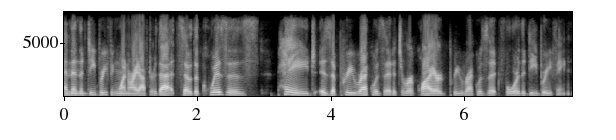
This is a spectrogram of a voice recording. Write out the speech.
and then the debriefing one right after that. So the quizzes page is a prerequisite. It's a required prerequisite for the debriefing.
